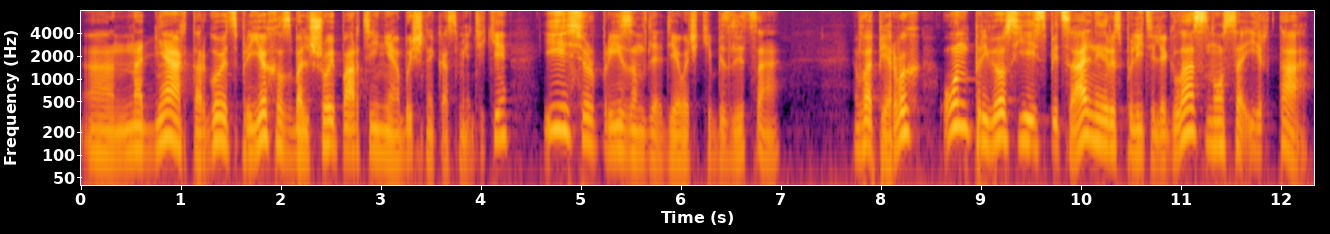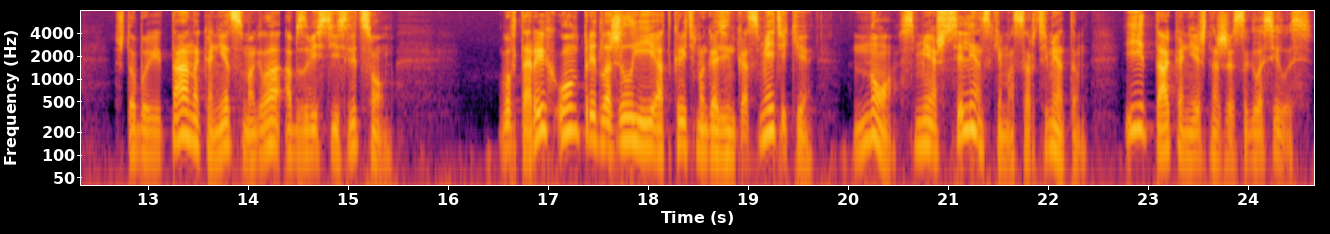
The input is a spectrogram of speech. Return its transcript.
А, на днях торговец приехал с большой партией необычной косметики и сюрпризом для девочки без лица. Во-первых, он привез ей специальные распылители глаз, носа и рта, чтобы та, наконец, смогла обзавестись лицом. Во-вторых, он предложил ей открыть магазин косметики, но с межвселенским ассортиментом, и та, конечно же, согласилась.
